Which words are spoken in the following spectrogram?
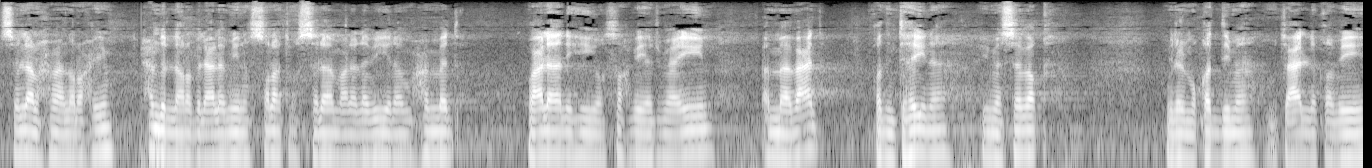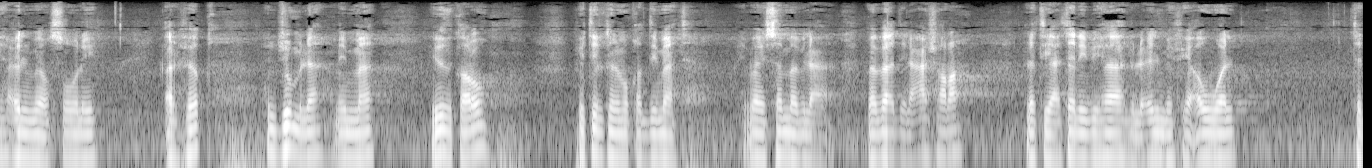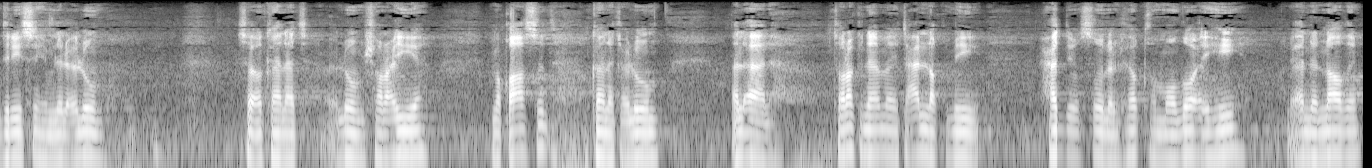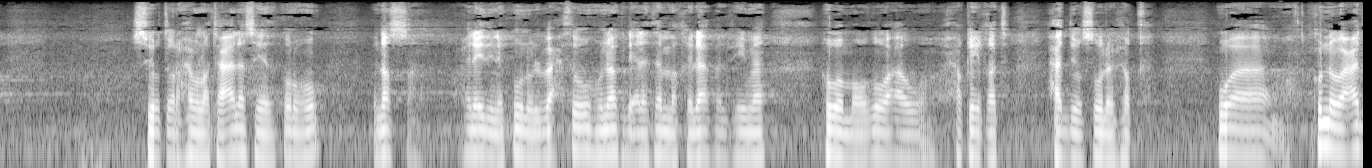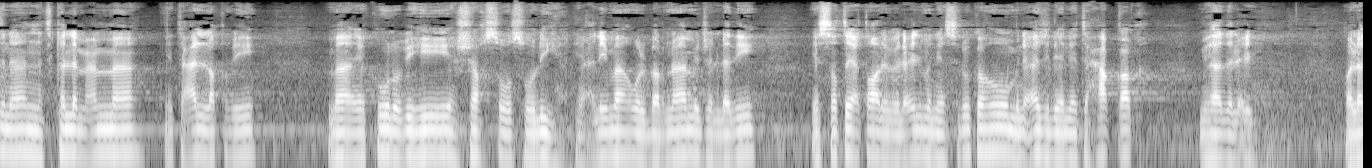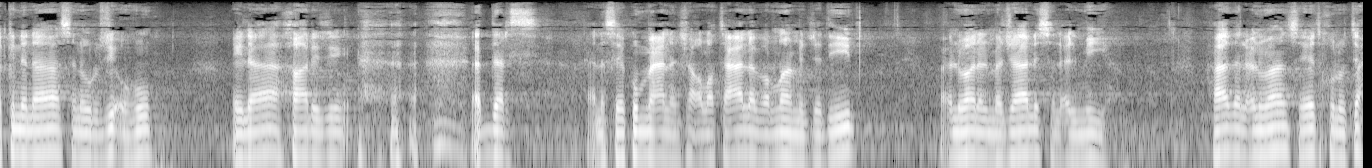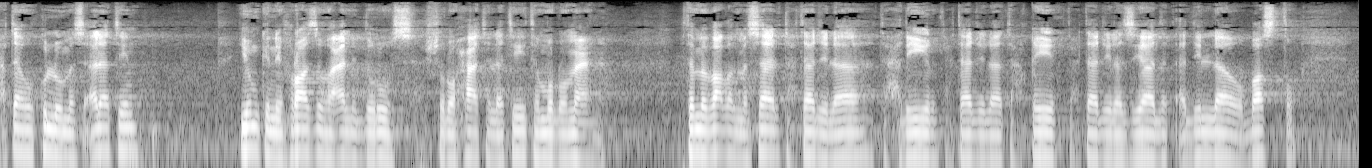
بسم الله الرحمن الرحيم الحمد لله رب العالمين والصلاة والسلام على نبينا محمد وعلى آله وصحبه أجمعين أما بعد قد انتهينا فيما سبق من المقدمة متعلقة بعلم أصول الفقه الجملة مما يذكر في تلك المقدمات فيما يسمى بالمبادئ العشرة التي يعتني بها أهل العلم في أول تدريسهم للعلوم سواء كانت علوم شرعية مقاصد كانت علوم الآلة. تركنا ما يتعلق بحد أصول الفقه موضوعه لأن الناظم السيوطي رحمه الله تعالى سيذكره نصا. حينئذ يكون البحث هناك لأن ثم خلافا فيما هو موضوع أو حقيقة حد أصول الفقه. وكنا وعدنا أن نتكلم عما يتعلق بما يكون به الشخص اصوليا يعني ما هو البرنامج الذي يستطيع طالب العلم أن يسلكه من أجل أن يتحقق بهذا العلم. ولكننا سنرجئه إلى خارج الدرس. يعني سيكون معنا إن شاء الله تعالى برنامج جديد عنوان المجالس العلمية. هذا العنوان سيدخل تحته كل مسألة يمكن إفرازها عن الدروس الشروحات التي تمر معنا. ثم بعض المسائل تحتاج إلى تحرير تحتاج إلى تحقيق تحتاج إلى زيادة أدلة وبسط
